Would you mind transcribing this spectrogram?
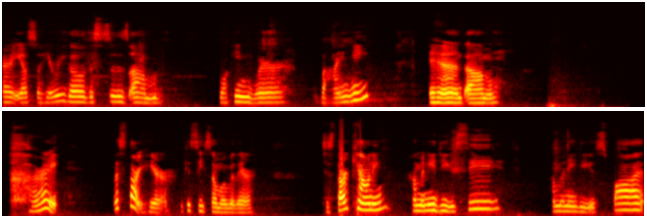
All right, yeah, so here we go. This is um, walking where behind me. And um, all right, let's start here. You can see some over there. To start counting, how many do you see? How many do you spot?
